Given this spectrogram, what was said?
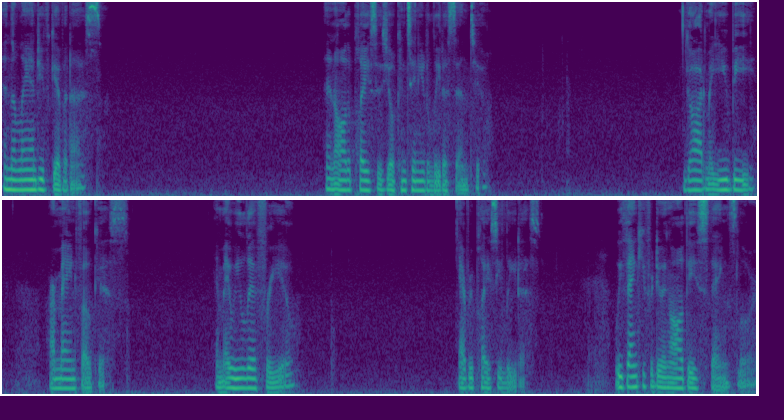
In the land you've given us, and all the places you'll continue to lead us into. God, may you be our main focus, and may we live for you every place you lead us. We thank you for doing all these things, Lord.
